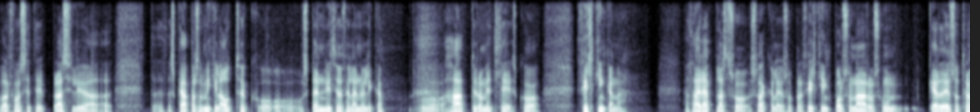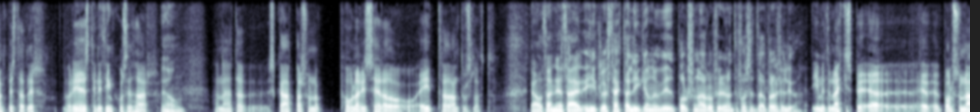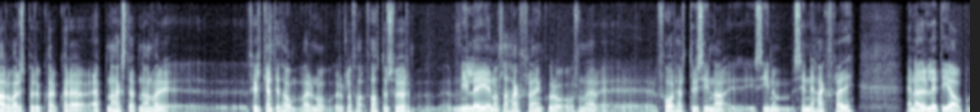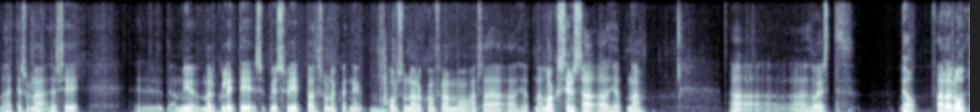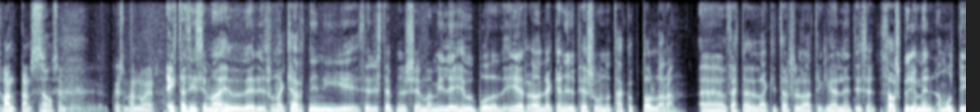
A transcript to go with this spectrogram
var fósiti Brasilíu að, að, að þetta skapar svo mikil átök og, og, og spennu í þjóðfélaginu líka og hatur á milli sko fylkingana að það er eflast svo svakalega svo bara fylking Bolsonaros hún gerði eins og Trumpistarnir og reyðist inn í þingúsið þar. Já. Þannig að þetta skapar svona polariserað og, og eitrað andrúsloft Já, þannig að það er híklust hægt að líkjanum við Bolsonaro fyrir hundi fórseta Brasilíu Ég myndi nú ekki spyrja, ef, ef, Bolsonaro væri spurðu hver, hverja efnahagsstefnu hann væri eh, fylgjandi þá væri nú örgulega fátum svör. Mílei er náttúrulega hagfræðingur og, og svona er, er, er forhertur í, sína, í sínum sinni hagfræði en aður leiti já, þetta er svona þessi eh, mjög mörguleiti mjög svipað svona hvernig Bolsonaro kom fram og alltaf að hérna, loksins að, að hérna að, að þú veist Já, fara rót vandans sem, eh, hver sem hann nú er. Eitt af því sem að hefur verið svona kjarnin í þeirri stefnu sem að Milei hefur bóðað er að leggja niður pessun og taka upp dollara. Uh, þetta hefur vakið tarfsvöla aðtekli erlendis en þá spyrja menn á móti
